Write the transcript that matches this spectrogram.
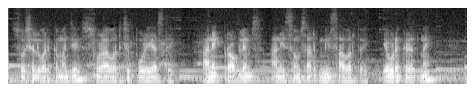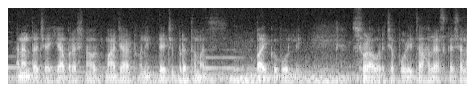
सोशल वर्क म्हणजे सोळावरची पोळी असते. अनेक प्रॉब्लेम्स आणि संसार मी सावरतोय. एवढं कळत नाही? अनंताच्या ह्या प्रश्नावर माझ्या आठवणीत त्याची प्रथमच बायको बोलली. सोळावरच्या पोळीचा हव्यास कशाला?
